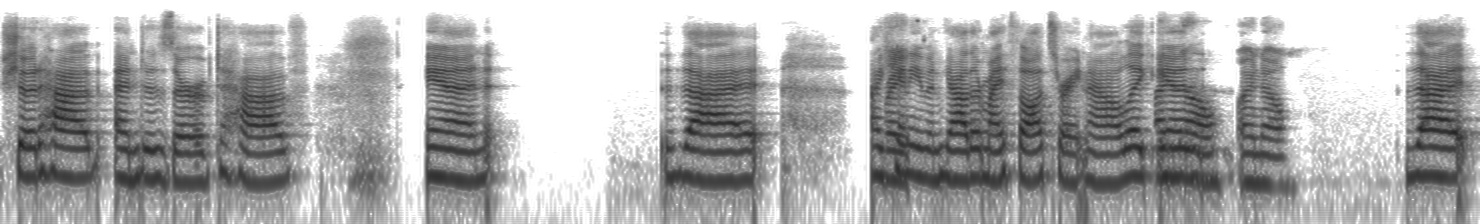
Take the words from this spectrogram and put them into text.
should have and deserve to have and that I right. can't even gather my thoughts right now. Like, I and know, I know that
